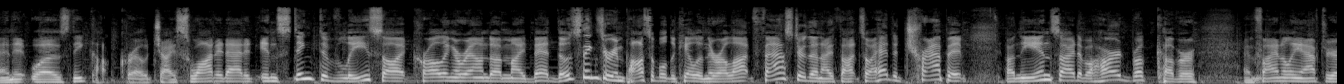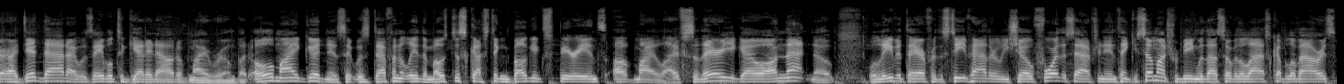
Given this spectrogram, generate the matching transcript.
and it was the cockroach. I swatted at it instinctively, saw it crawling around on my bed. Those things are impossible to kill, and they're a lot faster than I thought, so I had to trap it on the inside of a hard book cover. And finally, after I did that, I was able to get it out of my room. But oh my goodness, it was definitely the most disgusting bug experience of my life. So there you go. On that note, we'll leave it there for the Steve Hatherley Show for this afternoon. Thank you so much for being with us over the last couple of hours.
